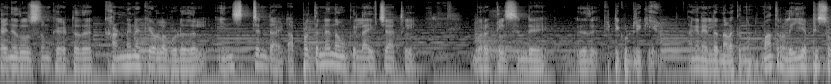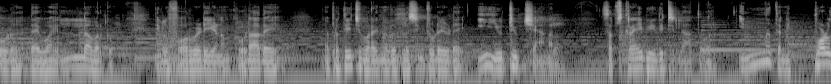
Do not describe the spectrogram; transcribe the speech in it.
കഴിഞ്ഞ ദിവസം കേട്ടത് കണ്ണിനൊക്കെയുള്ള വിടുതൽ ഇൻസ്റ്റന്റ് ആയിട്ട്. അപ്പോൾ തന്നെ നമുക്ക് ലൈവ് ചാറ്റിൽ മിറക്കിൾസിന്റെ ഇത് കിട്ടിക്കൊണ്ടിരിക്കുകയാണ്. അങ്ങനെയെല്ലാം നടക്കുന്നുണ്ട്. മാത്രമല്ല ഈ എപ്പിസോഡ് ദയവായി എല്ലാവർക്കും നിങ്ങൾ ഫോർവേഡ് ചെയ്യണം. കൂടാതെ ഞാൻ പ്രത്യേകിച്ച് പറയുന്നത് ബ്ലെസ്സിങ് ടുഡേയുടെ ഈ യൂട്യൂബ് ചാനൽ സബ്സ്ക്രൈബ് ചെയ്തിട്ടില്ലാത്തവർ ഇന്ന് തന്നെ ഇപ്പോൾ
